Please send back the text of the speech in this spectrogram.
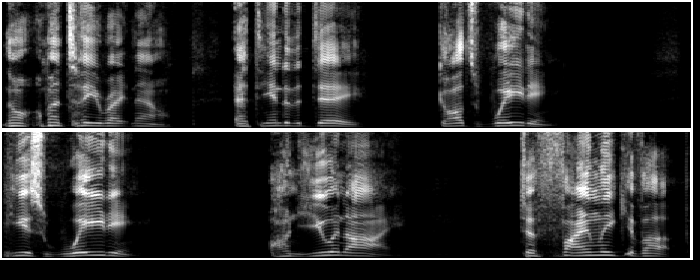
no, I'm going to tell you right now. At the end of the day, God's waiting. He is waiting on you and I to finally give up.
